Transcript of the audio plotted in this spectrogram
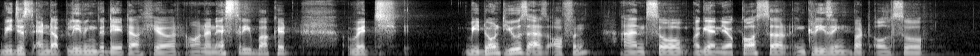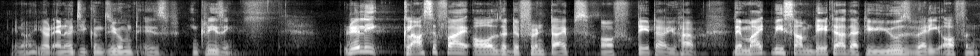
we just end up leaving the data here on an S3 bucket, which we don't use as often. And so again, your costs are increasing, but also you know, your energy consumed is increasing. Really classify all the different types of data you have. There might be some data that you use very often,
